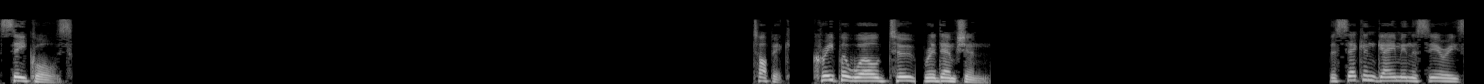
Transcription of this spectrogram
Sequels Topic: Creeper World 2: Redemption. The second game in the series,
